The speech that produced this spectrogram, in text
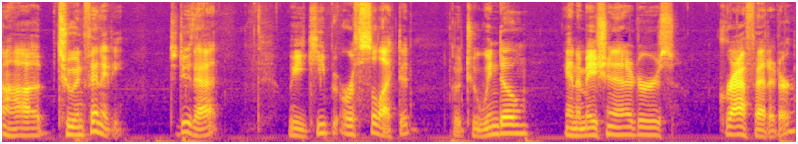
uh, to infinity. To do that, we keep Earth selected, go to Window, Animation Editors, Graph Editor,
